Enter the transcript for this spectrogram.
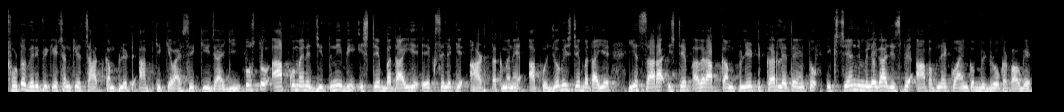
photo verification के साथ कंप्लीट आपकी के की जाएगी। दोस्तों, आपको मैंने जितनी भी स्टेप बताई है, एक से लेकर आठ तक मैंने आपको जो भी स्टेप बताई है, ये सारा स्टेप अगर आप कंप्लीट कर लेते हैं तो एक्सचेंज मिलेगा जिसपे आप अपने कॉइन को विड्रॉ कर पाओगे।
